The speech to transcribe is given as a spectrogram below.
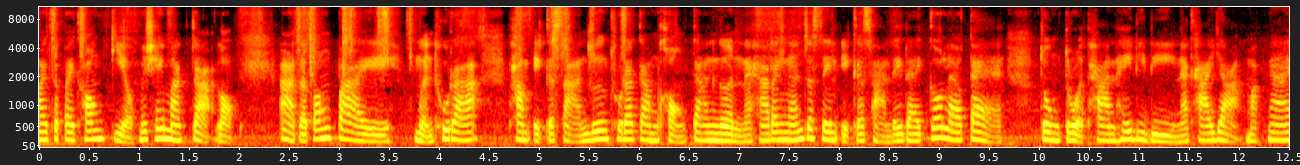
มักจะไปข้องเกี่ยวไม่ใช่มักจะหรอก อาจจะต้องไปเหมือนธุระทำเอกสารเรื่องธุรกรรมของการเงินนะคะ ดังนั้นจะเซ็นเอกสารใด ๆ ก็แล้วแต่จงตรวจทานให้ดีๆนะคะ อย่ามักง่าย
